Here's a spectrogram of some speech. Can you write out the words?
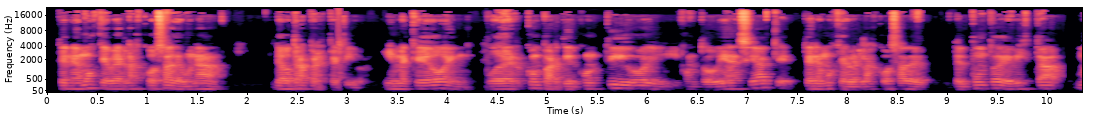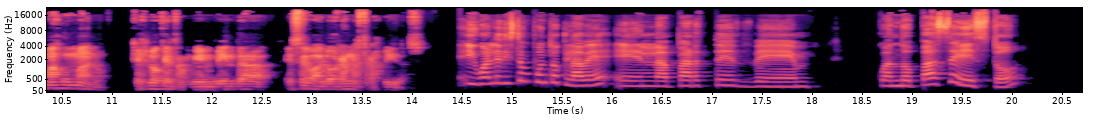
Tenemos que ver las cosas de una de otra perspectiva. Y me quedo en poder compartir contigo y, con tu audiencia que tenemos que ver las cosas del punto de vista más humano, que es lo que también brinda ese valor a nuestras vidas. Igual le diste un punto clave en la parte de cuando pase esto,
